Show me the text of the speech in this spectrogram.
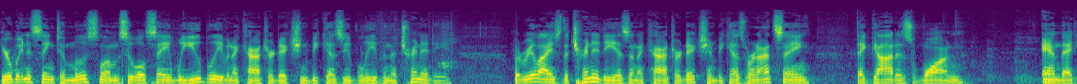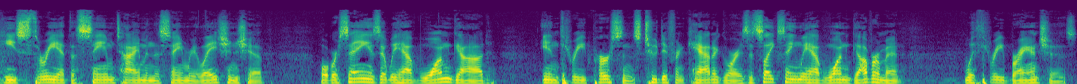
you're witnessing to Muslims who will say, well, you believe in a contradiction because you believe in the Trinity. But realize the Trinity isn't a contradiction because we're not saying that God is one and that He's three at the same time in the same relationship. What we're saying is that we have one God in three persons, two different categories. It's like saying we have one government with three branches.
